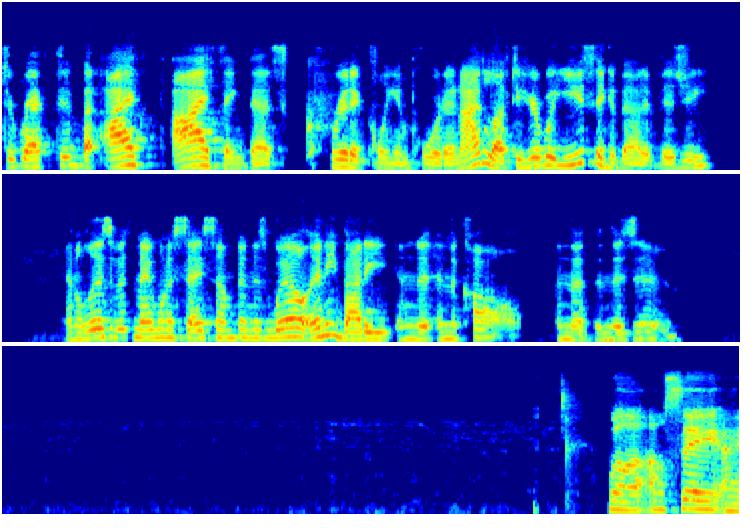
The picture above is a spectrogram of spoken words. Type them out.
directive but i i think that's critically important. I'd love to hear what you think about it vigi and elizabeth may want to say something as well. Anybody in the in the call in the in the zoom Well, I'll say I,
